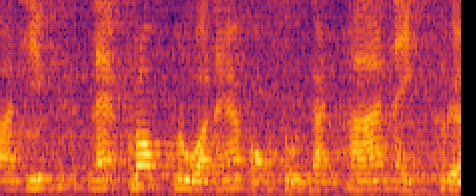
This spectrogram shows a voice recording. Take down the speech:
มาชิกและครอบครัวนะฮะของศูนย์การค้าในเครือ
